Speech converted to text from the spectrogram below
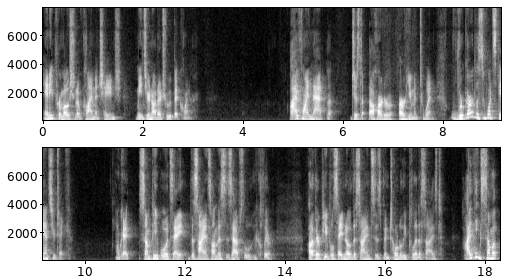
any promotion of climate change means you're not a true Bitcoiner. I find that uh, just a harder argument to win, regardless of what stance you take. Okay, some people would say the science on this is absolutely clear. Other people say, no, the science has been totally politicized. I think some of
